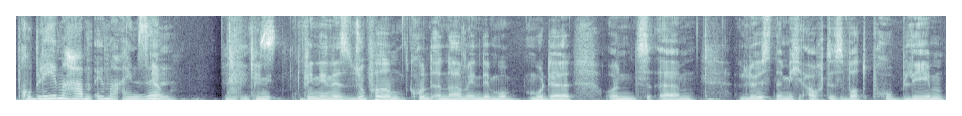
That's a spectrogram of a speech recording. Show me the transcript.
Probleme haben immer einen Sinn. Ja. Finde find ich eine super Grundannahme in dem Modell und ähm, löst nämlich auch das Wort Problem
